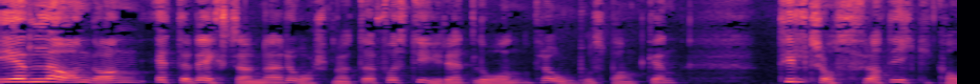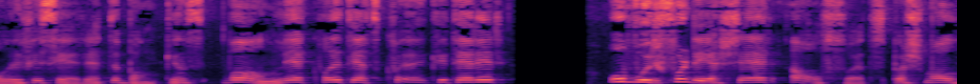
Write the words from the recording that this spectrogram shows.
En eller annen gang etter det ekstraordinære årsmøtet får styret et lån fra Obos-banken, til tross for at de ikke kvalifiserer etter bankens vanlige kvalitetskriterier. Og hvorfor det skjer, er også et spørsmål.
